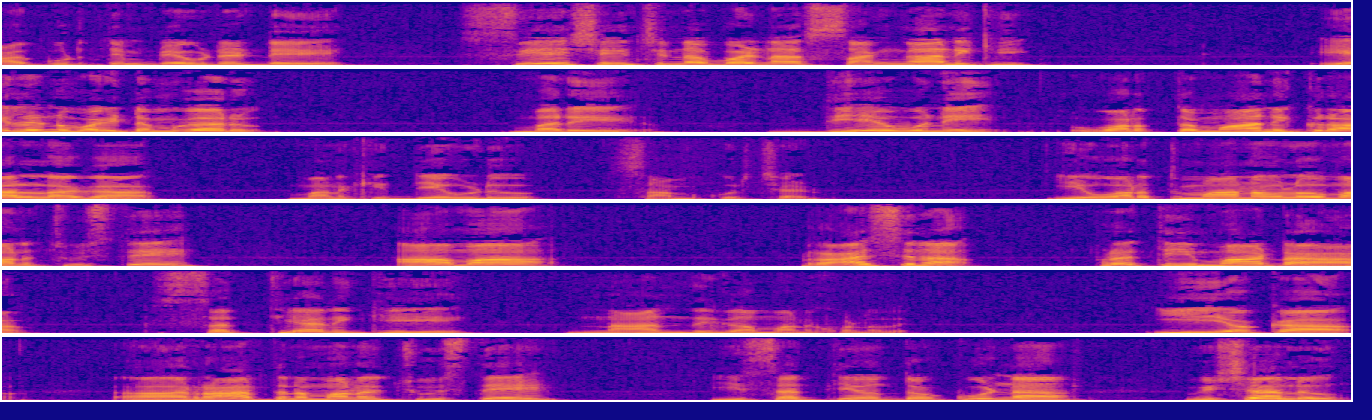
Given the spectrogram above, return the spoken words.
ఆ గుర్తింపు ఏమిటంటే శేషించబడిన సంఘానికి ఏలెన్ వైటం గారు మరి దేవుని వర్తమానికురాల్లాగా మనకి దేవుడు సమకూర్చాడు. ఈ వర్తమానంలో మనం చూస్తే ఆమె రాసిన ప్రతి మాట సత్యానికి నాందిగా మనకున్నది. ఈ యొక్క రాతను మనం చూస్తే ఈ సత్యంతో కూడిన విషయాలు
